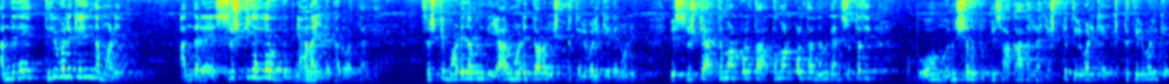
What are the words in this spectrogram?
ಅಂದರೆ ತಿಳುವಳಿಕೆಯಿಂದ ಮಾಡಿದ್ದು. ಅಂದರೆ ಸೃಷ್ಟಿಯಲ್ಲೇ ಒಂದು ಜ್ಞಾನ ಇದೆ ಭಗವಂತನಿಗೆ ಸೃಷ್ಟಿ ಮಾಡಿದವನಿಗೆ ಯಾರು ಮಾಡಿದ್ದಾರೋ ಇಷ್ಟು ತಿಳುವಳಿಕೆ ಇದೆ ನೋಡಿ. ಈ ಸೃಷ್ಟಿ ಅರ್ಥ ಮಾಡ್ಕೊಳ್ತಾ ಅರ್ಥ ಮಾಡ್ಕೊಳ್ತಾ ನಮಗೆ ಅನಿಸುತ್ತದೆ, ಅಬ್ಬೋ, ಮನುಷ್ಯನ ಬುದ್ಧಿ ಸಾಕಾಗಲ್ಲ, ಎಷ್ಟು ತಿಳುವಳಿಕೆ ಎಷ್ಟು ತಿಳುವಳಿಕೆ.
